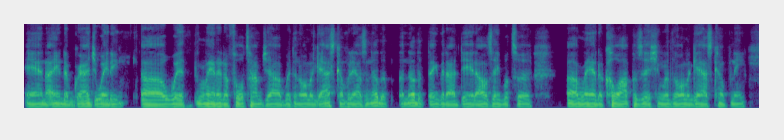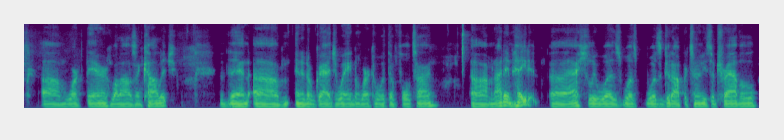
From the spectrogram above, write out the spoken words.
and I ended up graduating uh, with landed a full time job with an oil and gas company. That was another another thing that I did. I was able to uh, land a co-op position with the oil and gas company. Um, worked there while I was in college. Then um, ended up graduating and working with them full time. Um, and I didn't hate it. Uh, actually, was was was good opportunities to travel.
